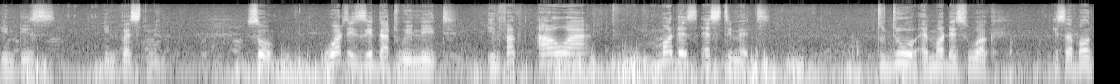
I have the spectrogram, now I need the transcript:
in this investment. So, what is it that we need? In fact, our modest estimate to do a modest work is about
